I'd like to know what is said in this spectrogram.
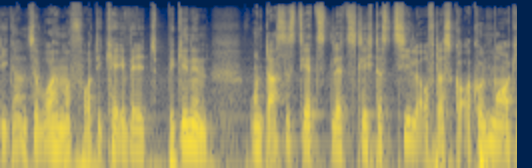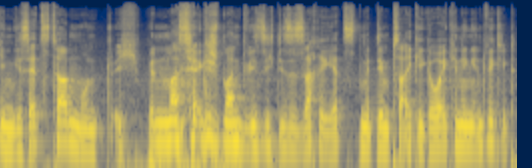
die ganze Warhammer 40k Welt beginnen. Und das ist jetzt letztlich das Ziel, auf das Gork und Morg ihn gesetzt haben. Und ich bin mal sehr gespannt, wie sich diese Sache jetzt mit dem Psychic Awakening entwickelt.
